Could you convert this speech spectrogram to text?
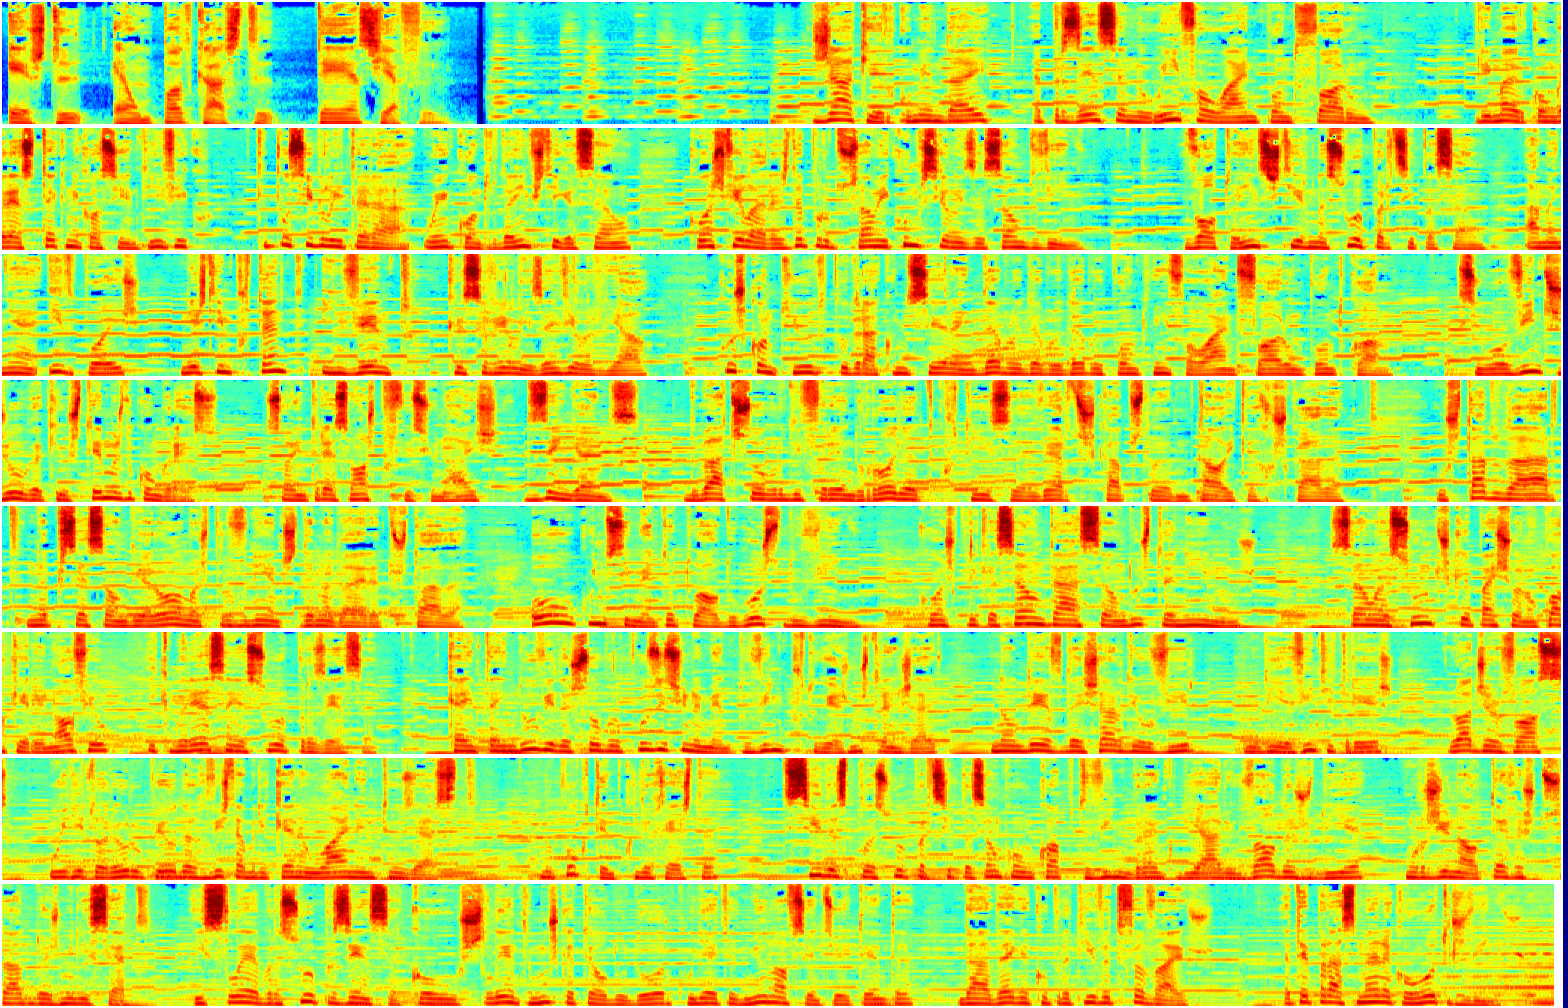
Este é um podcast TSF. Já aqui recomendei a presença no Infowine.forum, primeiro congresso técnico-científico que possibilitará o encontro da investigação com as fileiras da produção e comercialização de vinho. Volto a insistir na sua participação, amanhã e depois, neste importante evento que se realiza em Vila Real, cujo conteúdo poderá conhecer em www.infowineforum.com. Se o ouvinte julga que os temas do Congresso só interessam aos profissionais, desengane-se. Debates sobre o diferendo rolha de cortiça versus cápsula metálica roscada, o estado da arte na percepção de aromas provenientes da madeira tostada ou o conhecimento atual do gosto do vinho com a explicação da ação dos taninos são assuntos que apaixonam qualquer enófilo e que merecem a sua presença. Quem tem dúvidas sobre o posicionamento do vinho português no estrangeiro não deve deixar de ouvir, no dia 23, Roger Voss, o editor europeu da revista americana Wine Enthusiast. No pouco tempo que lhe resta, decida-se pela sua participação com um copo de vinho branco diário Val da Judia, um regional Terra Estoçado 2007, e celebra a sua presença com o excelente Moscatel do Douro, colheita de 1980, da adega cooperativa de Favaios. Até para a semana com outros vinhos.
